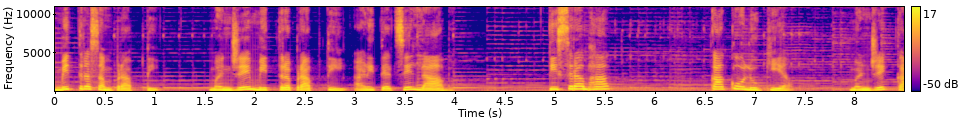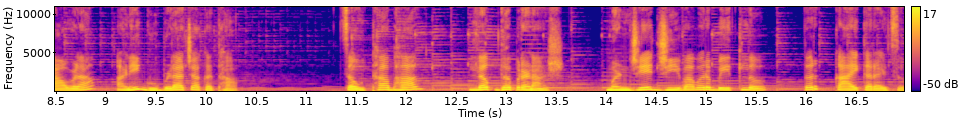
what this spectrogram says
मित्रसंप्राप्ती म्हणजे मित्रप्राप्ती आणि त्याचे लाभ. तिसरा भाग काकोलुकिया म्हणजे कावळा आणि घुबडाच्या कथा. चौथा भाग लब्धप्रणाश म्हणजे जीवावर बेतलं तर काय करायचं?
